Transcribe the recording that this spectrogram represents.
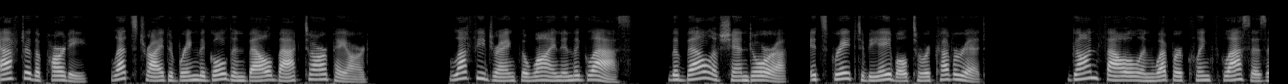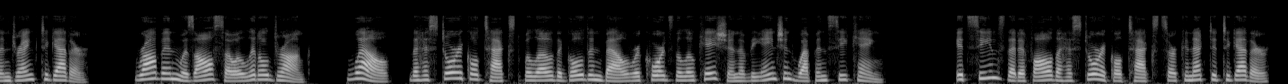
After the party, let's try to bring the golden bell back to Arpayard. Luffy drank the wine in the glass. The bell of Shandora, it's great to be able to recover it. Gonfalon and Wyper clinked glasses and drank together. Robin was also a little drunk. Well, the historical text below the Golden Bell records the location of the ancient weapon Sea King. It seems that if all the historical texts are connected together,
